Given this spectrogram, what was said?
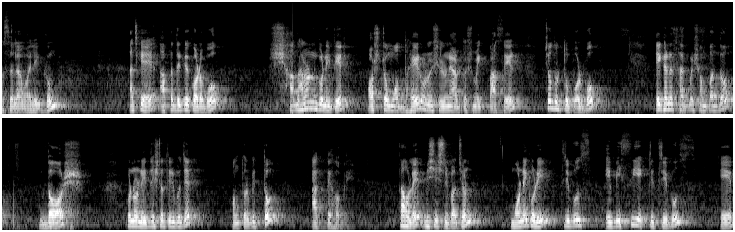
আসসালামু আলাইকুম। আজকে আপনাদেরকে করাবো সাধারণ গণিতের অষ্টম অধ্যায়ের অনুশীলনী আট দশমিক পাঁচের চতুর্থ পর্ব। এখানে থাকবে সম্পাদ্য দশ। কোনো নির্দিষ্ট ত্রিভুজের অন্তর্বৃত্ত আঁকতে হবে। তাহলে বিশেষ নির্বাচন। মনে করি ত্রিভুজ এবিসি একটি ত্রিভুজ, এর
